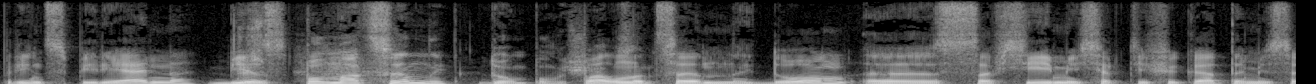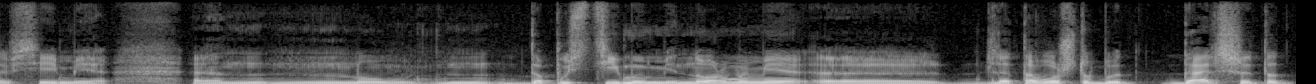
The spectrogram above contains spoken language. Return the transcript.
принципе, реально. Без... полноценный дом получается? Полноценный дом э, со всеми сертификатами, со всеми э, ну, допустимыми нормами э, для того, чтобы дальше этот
